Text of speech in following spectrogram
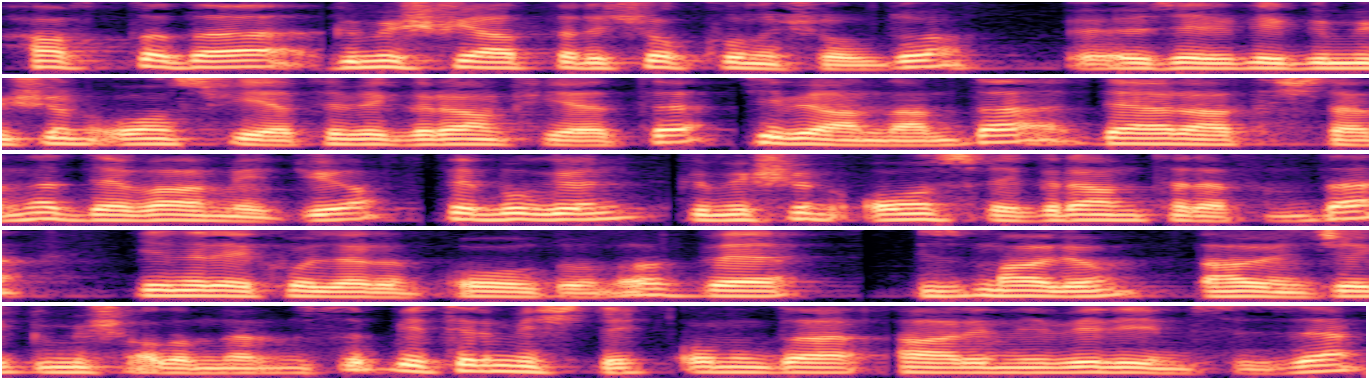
haftada gümüş fiyatları çok konuşuldu. Özellikle gümüşün ons fiyatı ve gram fiyatı bir anlamda değer artışlarına devam ediyor. Ve bugün gümüşün ons ve gram tarafında yeni rekorların olduğunu ve biz malum daha önce gümüş alımlarımızı bitirmiştik. Onun da tarihini vereyim size.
